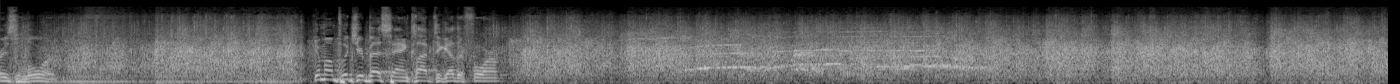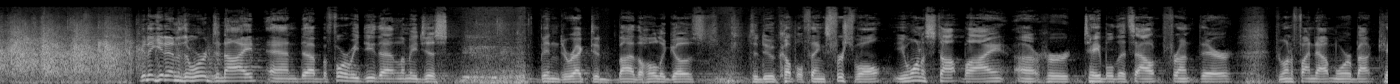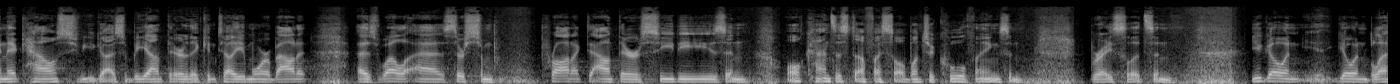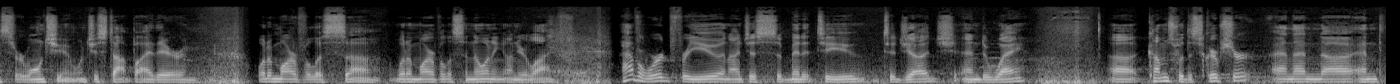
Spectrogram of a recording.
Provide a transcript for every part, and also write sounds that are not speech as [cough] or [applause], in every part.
Praise the Lord. Come on, put your best hand clap together for him. Going to get into the word tonight, and uh, before we do that, let me just been directed by the Holy Ghost to do a couple things. First of all, you want to stop by uh, her table that's out front there. If you want to find out more about Connect House, you guys will be out there. They can tell you more about it, as well as there's some product out there, CDs and all kinds of stuff. I saw a bunch of cool things and bracelets and you go and you go and bless her, won't you? Won't you stop by there? And what a marvelous, uh, what a marvelous anointing on your life. I have a word for you, and I just submit it to you to judge and to weigh. Uh, comes with the scripture, and then uh, and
